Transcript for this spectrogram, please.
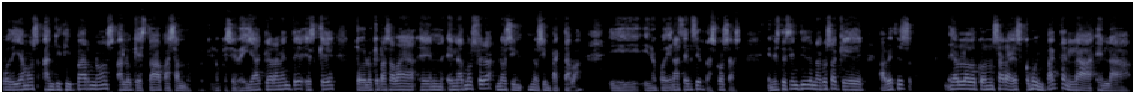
podíamos anticiparnos a lo que estaba pasando, porque lo que se veía claramente es que todo lo que pasaba en, en la atmósfera nos, nos impactaba y, y no podían hacer ciertas cosas. En este sentido, una cosa que a veces he hablado con Sara es cómo impacta en la, en la,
